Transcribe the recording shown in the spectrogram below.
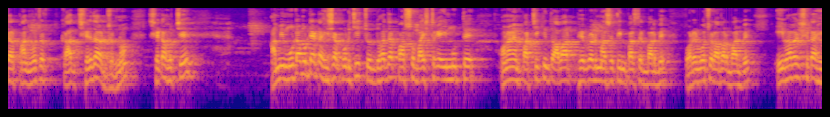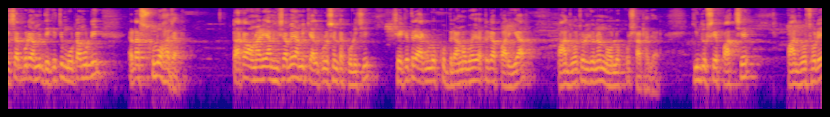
যার পাঁচ বছর কাজ ছেড়ে দেওয়ার জন্য, সেটা হচ্ছে আমি মোটামুটি একটা হিসাব করেছি, চোদ্দ হাজার পাঁচশো বাইশ টাকা এই মুহূর্তে অনারাম পাচ্ছি, কিন্তু আবার ফেব্রুয়ারি মাসে তিন পার্সেন্ট বাড়বে, পরের বছর আবার বাড়বে। এইভাবে সেটা হিসাব করে আমি দেখেছি, মোটামুটি একটা ষোলো হাজার টাকা অনারিয়াম হিসাবে আমি ক্যালকুলেশনটা করেছি। সেক্ষেত্রে এক লক্ষ বিরানব্বই হাজার টাকা পার ইয়ার, পাঁচ বছরের জন্য ন লক্ষ ষাট হাজার। কিন্তু সে পাচ্ছে পাঁচ বছরে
